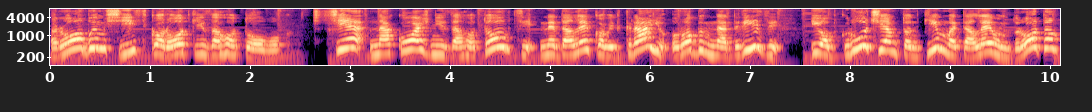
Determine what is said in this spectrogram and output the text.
Робимо 6 коротких заготовок. Ще на кожній заготовці недалеко від краю робимо надрізи і обкручуємо тонким металевим дротом,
